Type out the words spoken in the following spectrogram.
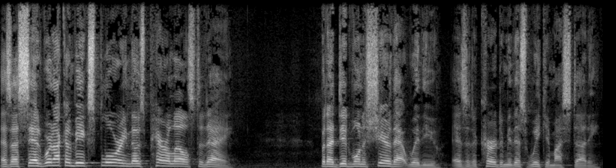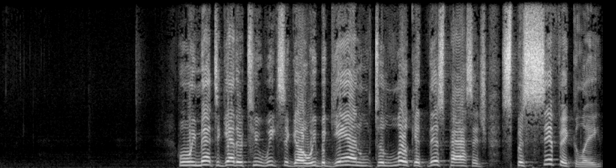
As I said, we're not going to be exploring those parallels today, but I did want to share that with you as it occurred to me this week in my study. When we met together two weeks ago, we began to look at this passage specifically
